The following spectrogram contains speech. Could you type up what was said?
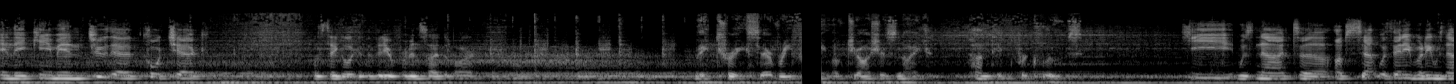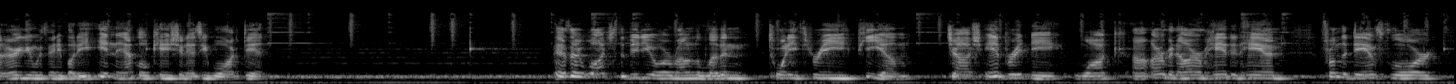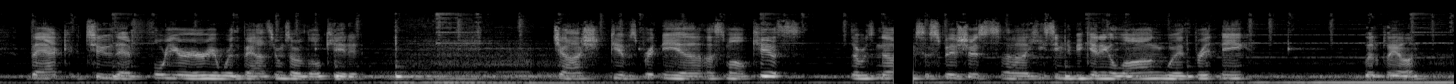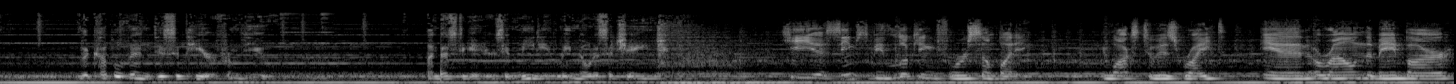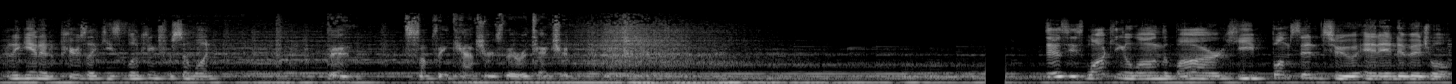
and they came in to that coat check. Let's take a look at the video from inside the bar. They trace every frame of Josh's night, hunting for clues. He was not uh, upset with anybody, was not arguing with anybody in that location as he walked in. As I watched the video around 11:23 p.m., Josh and Brittany walk uh, arm in arm, hand in hand, from the dance floor back to that foyer area where the bathrooms are located. Josh gives Brittany a, a small kiss. There was nothing suspicious. Uh, he seemed to be getting along with Brittany. Let it play on. The couple then disappear from view. Investigators immediately notice a change. He uh, seems to be looking for somebody. He walks to his right and around the main bar, and again, it appears like he's looking for someone. Then, something captures their attention. As he's walking along the bar, he bumps into an individual.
